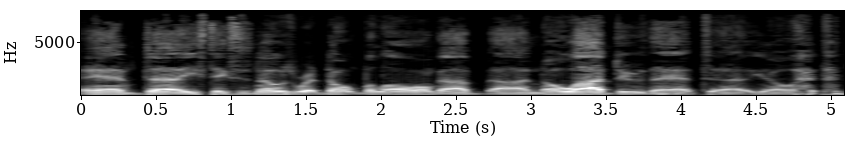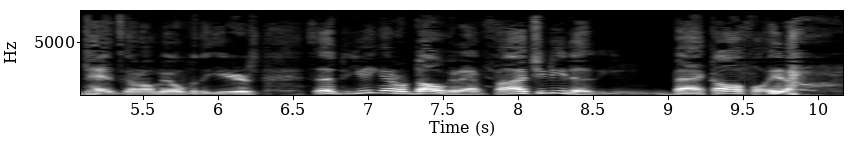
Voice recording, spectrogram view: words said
and uh, he sticks his nose where it don't belong. I, I know I do that. Uh, you know, Dad's got on me over the years. Said you ain't got no dog in that fight. You need to back off. You know.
